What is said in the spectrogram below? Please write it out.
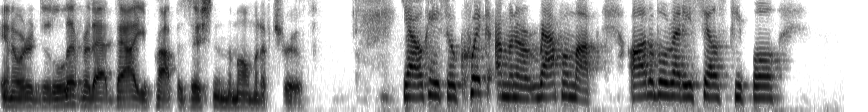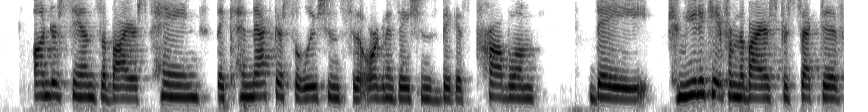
in order to deliver that value proposition in the moment of truth. Yeah, okay, so quick, I'm to wrap them up. Audible ready salespeople understands the buyer's pain. They connect their solutions to the organization's biggest problem. They communicate from the buyer's perspective.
